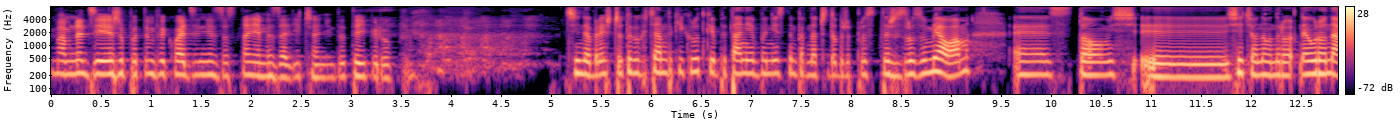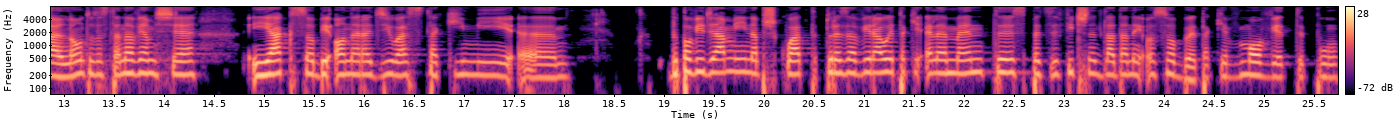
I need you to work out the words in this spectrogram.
Mam nadzieję, że po tym wykładzie nie zostaniemy zaliczeni do tej grupy. Dzień dobry, jeszcze tylko chciałam takie krótkie pytanie, bo nie jestem pewna, czy dobrze po prostu też zrozumiałam e, z tą y, siecią neuronalną, to zastanawiam się, jak sobie ona radziła z takimi e, wypowiedziami, na przykład, które zawierały takie elementy specyficzne dla danej osoby, takie w mowie typu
